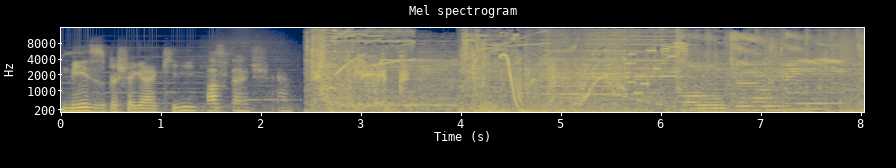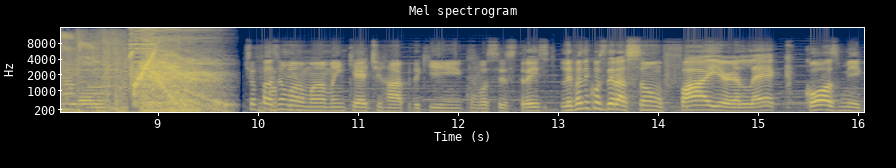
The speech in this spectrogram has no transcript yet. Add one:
meses pra chegar aqui. Bastante. é. Deixa eu fazer uma, uma- uma enquete rápida aqui com vocês três. Levando em consideração Fire, Elec, Cosmic,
